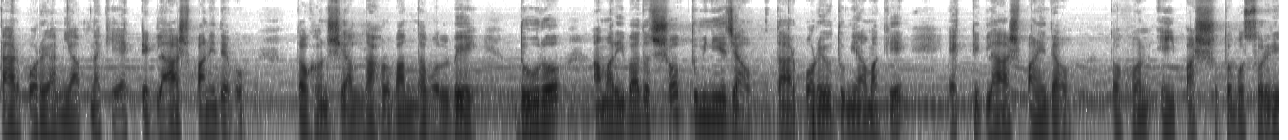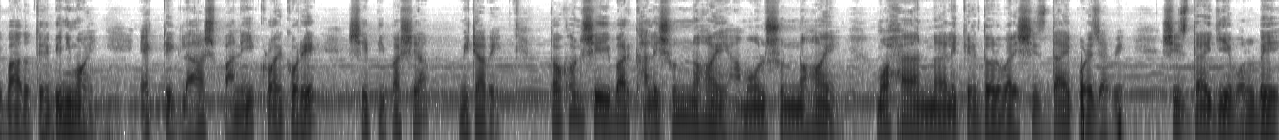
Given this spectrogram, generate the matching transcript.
তারপরে আমি আপনাকে একটি গ্লাস পানি দেব। তখন সে আল্লাহর বান্দা বলবে, দূরও, আমার ইবাদত সব তুমি নিয়ে যাও, তারপরেও তুমি আমাকে একটি গ্লাস পানি দাও। তখন এই পাঁচশত বছরের ইবাদতের বিনিময়ে একটি গ্লাস পানি ক্রয় করে সে পিপাসা মিটাবে। তখন সে এবার খালি শূন্য হয়, আমল শূন্য হয়। মহান মালিকের দরবারে সিজদায় পড়ে যাবে। সিজদায় গিয়ে বলবে,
